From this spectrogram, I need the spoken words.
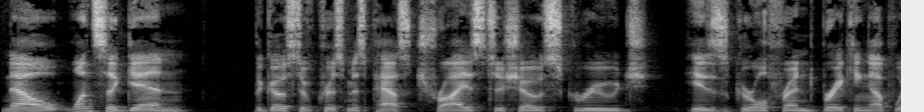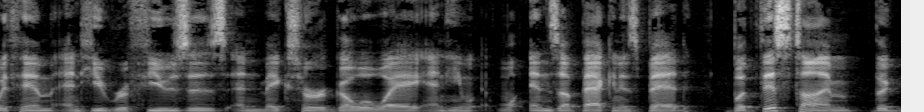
Now, once again, the Ghost of Christmas Past tries to show Scrooge his girlfriend breaking up with him, and he refuses and makes her go away, and he ends up back in his bed. But this time, the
